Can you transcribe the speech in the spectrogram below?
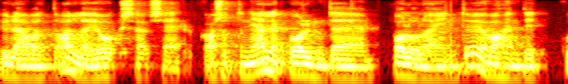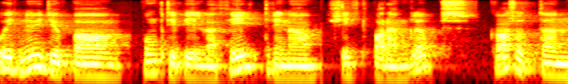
ülevalt alla jooksev serv. kasutan jälle 3D Polyline töövahendit, kuid nüüd juba punktipilve filtrina Shift parem klõps kasutan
